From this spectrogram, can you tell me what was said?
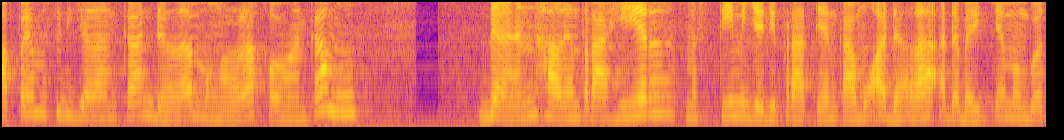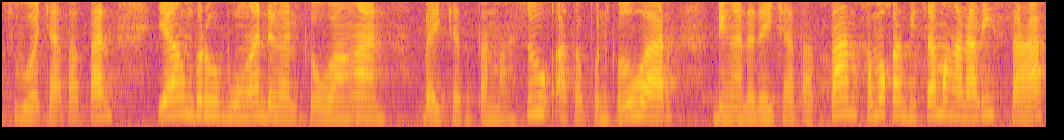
apa yang mesti dijalankan dalam mengelola keuangan kamu. Dan hal yang terakhir mesti menjadi perhatian kamu adalah ada baiknya membuat sebuah catatan yang berhubungan dengan keuangan, baik catatan masuk ataupun keluar. Dengan adanya catatan, kamu akan bisa menganalisa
